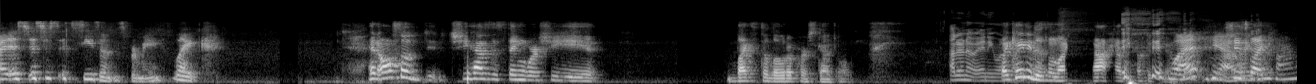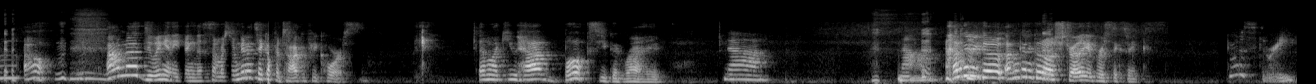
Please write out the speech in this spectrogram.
I, it's, it's just it's seasons for me. Like, And also, she has this thing where she likes to load up her schedule. I don't know anyone. Like Katie that. doesn't like not have stuff to do. what? Yeah, She's what like- you talking about? Oh, I'm not doing anything this summer, so I'm gonna take a photography course. I'm like, you have books you could write. nah, nah. I'm gonna go. I'm gonna go to Australia for six weeks. It was three,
